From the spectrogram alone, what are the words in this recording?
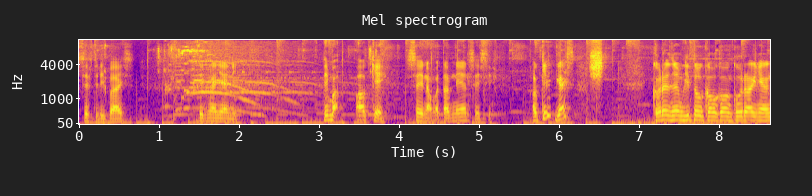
Save the device. Dengan yang ni. Tembak. Okay. Saya nak buat thumbnail. Saya save. Okay, guys. Shh. Korang jangan beritahu kawan-kawan korang yang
